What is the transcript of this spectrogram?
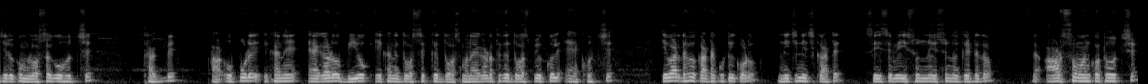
যেরকম লসাগু হচ্ছে, থাকবে। আর ওপরে এখানে এগারো বিয়োগ, এখানে দশ থেকে দশ মানে এগারো থেকে দশ বিয়োগ করলে এক হচ্ছে। এবার দেখো কাটাকুটি করো, নিচ নিচ কাটে, সেই হিসেবে এই শূন্য এই শূন্য কেটে দাও। তাহলে আর সমান কত হচ্ছে?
